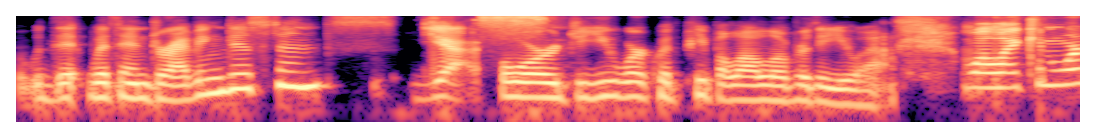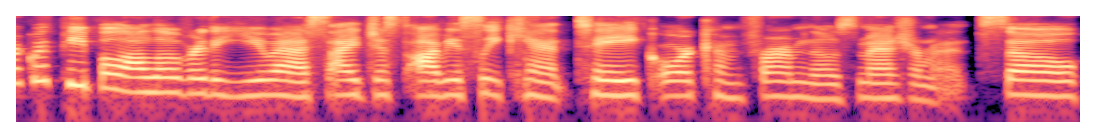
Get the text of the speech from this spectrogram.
within driving distance? Yes. Or do you work with people all over the US? Well, I can work with people all over the US. I just obviously can't take or confirm those measurements. So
